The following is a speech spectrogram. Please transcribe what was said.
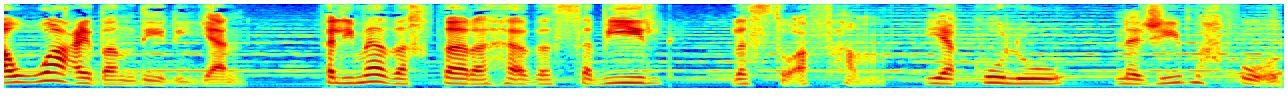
أو واعظا دينيا. فلماذا اختار هذا السبيل؟ لست أفهم. يقول نجيب محفوظ.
